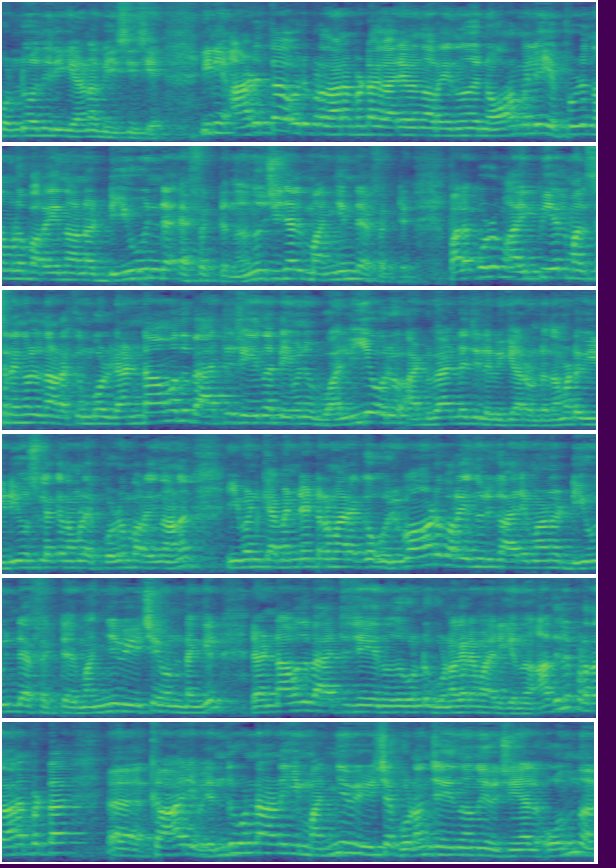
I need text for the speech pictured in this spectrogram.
കൊണ്ടുവന്നിരിക്കുകയാണ് ബി സി സി ഇനി അടുത്ത ഒരു പ്രധാനപ്പെട്ട കാര്യം എന്ന് പറയുന്നത് നോർമലി എപ്പോഴും നമ്മൾ പറയുന്നതാണ് ഡ്യൂവിന്റെ എഫക്റ്റ് എന്ന്. വെച്ച് കഴിഞ്ഞാൽ മഞ്ഞിന്റെ എഫക്റ്റ് പലപ്പോഴും ഐ പി എൽ മത്സരങ്ങൾ നടക്കുമ്പോൾ രണ്ടാമത് ബാറ്റ് ചെയ്യുന്ന ടീമിന് വലിയ ഒരു അഡ്വാന്റേജ് ലഭിക്കാറുണ്ട്. നമ്മുടെ വീഡിയോസിലൊക്കെ നമ്മൾ എപ്പോഴും പറയുന്നതാണ്. ഈവൻ കമൻഡേറ്റർമാരൊക്കെ ഒരുപാട് പറയുന്ന ഒരു കാര്യമാണ് ഡ്യൂവിന്റെ എഫക്റ്റ് മഞ്ഞ് വീഴ്ചയുണ്ടെങ്കിൽ രണ്ടാമത് ബാറ്റ് ചെയ്യുന്നത് കൊണ്ട് ഗുണകരമായിരിക്കുന്നത്. അതിൽ പ്രധാനപ്പെട്ട കാര്യം എന്തുകൊണ്ടാണ് ഈ മഞ്ഞ് വീഴ്ച ഗുണം ചെയ്യുന്നതെന്ന് ചോദിച്ചു കഴിഞ്ഞാൽ ഒന്ന്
